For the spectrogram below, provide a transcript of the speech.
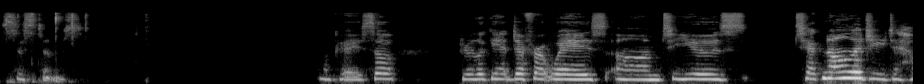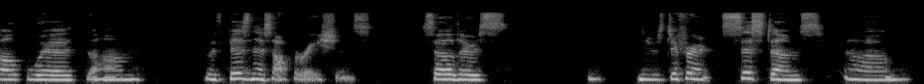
systems. Okay, so if you're looking at different ways um, to use technology to help with um, with business operations. So there's there's different systems, um,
